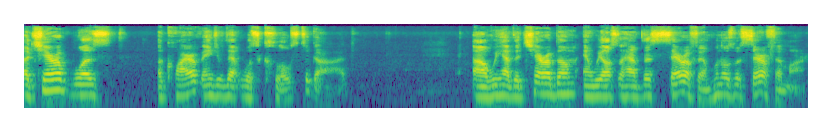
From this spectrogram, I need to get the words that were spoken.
a cherub was a choir of angels that was close to God. Uh, we have the cherubim and we also have the seraphim. Who knows what seraphim are?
